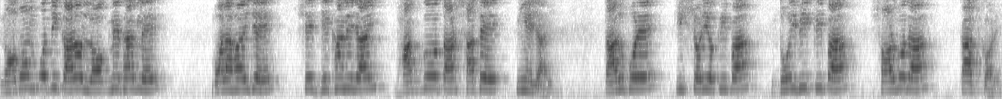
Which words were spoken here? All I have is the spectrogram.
নবমপতি কারও লগ্নে থাকলে বলা হয় যে সে যেখানে যায় ভাগ্য তার সাথে নিয়ে যায়। তার উপরে ঈশ্বরীয় কৃপা, দৈবিক কৃপা সর্বদা কাজ করে।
